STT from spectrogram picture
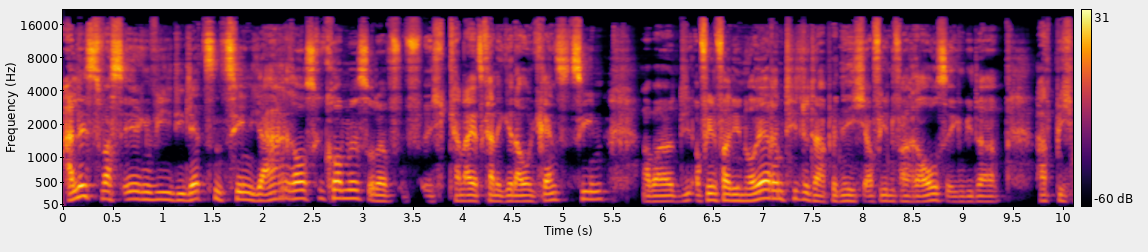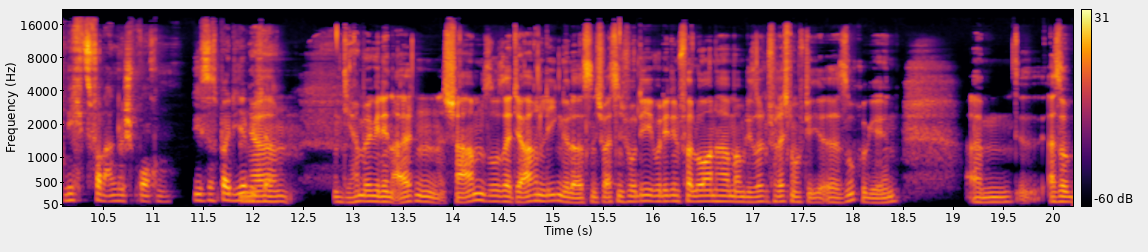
alles, was irgendwie die letzten zehn Jahre rausgekommen ist, oder ich kann da jetzt keine genaue Grenze ziehen, aber die, auf jeden Fall die neueren Titel, da bin ich auf jeden Fall raus. Irgendwie, da hat mich nichts von angesprochen. Wie ist es bei dir, ja, Michael? Die haben irgendwie den alten Charme so seit Jahren liegen gelassen. Ich weiß nicht, wo die, wo die den verloren haben, aber die sollten vielleicht mal auf die äh, Suche gehen. Ähm, also,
